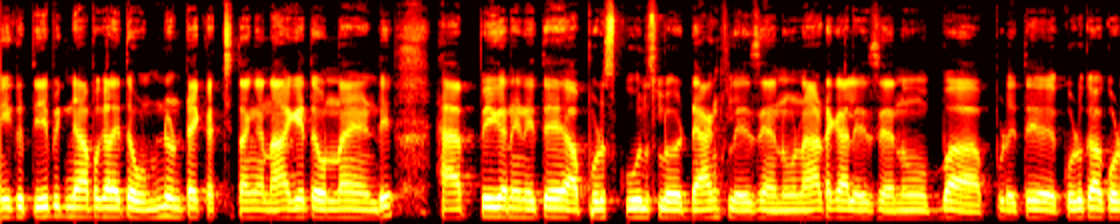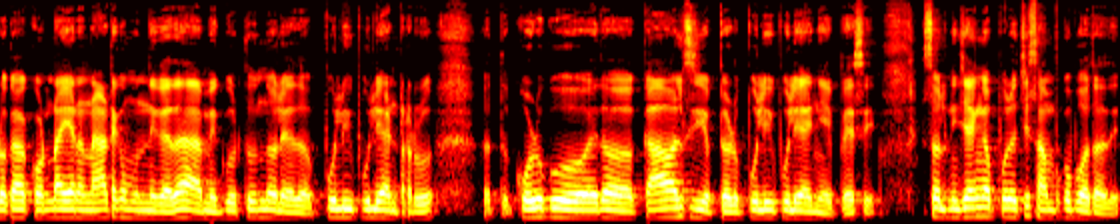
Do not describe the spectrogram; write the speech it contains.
మీకు తీపి జ్ఞాపకాలు అయితే ఉండి ఉంటాయి ఖచ్చితంగా నాకైతే ఉన్నాయండి. హ్యాపీగా నేనైతే అప్పుడు స్కూల్స్లో డ్యాన్స్లు వేసాను నాటకాలు వేసాను. బా అప్పుడైతే కొడుకా కొడుకా కొండ అయిన నాటకం ఉంది కదా మీకు గుర్తుందో లేదో పులి పులి అంటారు. కొడుకు ఏదో కావాల్సి చెప్తాడు పులి పులి అని చెప్పేసి. సో నిజంగా పులి వచ్చి చంపకపోతుంది.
